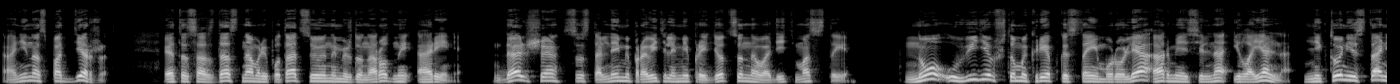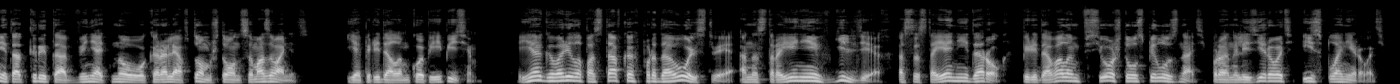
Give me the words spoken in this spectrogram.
Они нас поддержат. Это создаст нам репутацию на международной арене. Дальше с остальными правителями придется наводить мосты. Но увидев, что мы крепко стоим у руля, армия сильна и лояльна, никто не станет открыто обвинять нового короля в том, что он самозванец. Я передал им копии писем. Я говорил о поставках продовольствия, о настроениях в гильдиях, о состоянии дорог, передавал им все, что успел узнать, проанализировать и спланировать.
